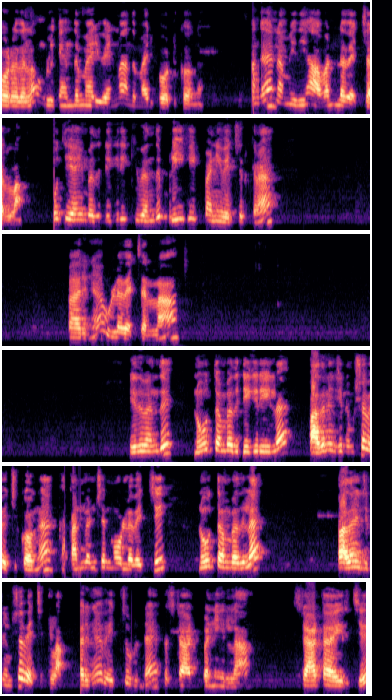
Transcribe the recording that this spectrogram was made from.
போடுறதெல்லாம் உங்களுக்கு எந்த மாதிரி வேணுமோ அந்த மாதிரி போட்டுக்கோங்க. வாங்க நம்ம இதையும் அவன்ல வச்சிடலாம் நூத்தி ஐம்பது டிகிரிக்கு வந்து ப்ரீ ஹீட் பண்ணி வச்சிருக்கிறேன். பாருங்க உள்ள வச்சிடலாம் இது வந்து நூத்தம்பது டிகிரியில பதினஞ்சு நிமிஷம் வச்சுக்கோங்க. கன்வென்ஷன் மோட்ல வச்சு நூத்தம்பதுல பதினஞ்சு நிமிஷம் வச்சுக்கலாம். பாருங்க வச்சு விட்டுட்டேன். இப்ப ஸ்டார்ட் பண்ணிடலாம். ஸ்டார்ட் ஆயிருச்சு.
